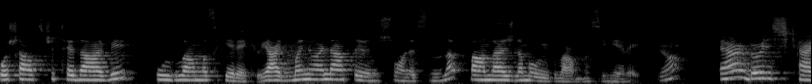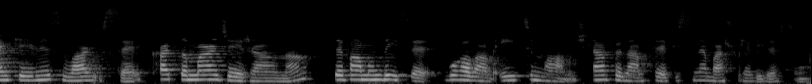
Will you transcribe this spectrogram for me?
boşaltıcı tedavi uygulanması gerekiyor. Yani manuel lenf drenajı sonrasında bandajlama uygulanması gerekiyor. Eğer böyle şikayetleriniz var ise kalp damar cerrahına Devamında ise bu alanda eğitim almış lenfödem terapisine başvurabilirsiniz.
